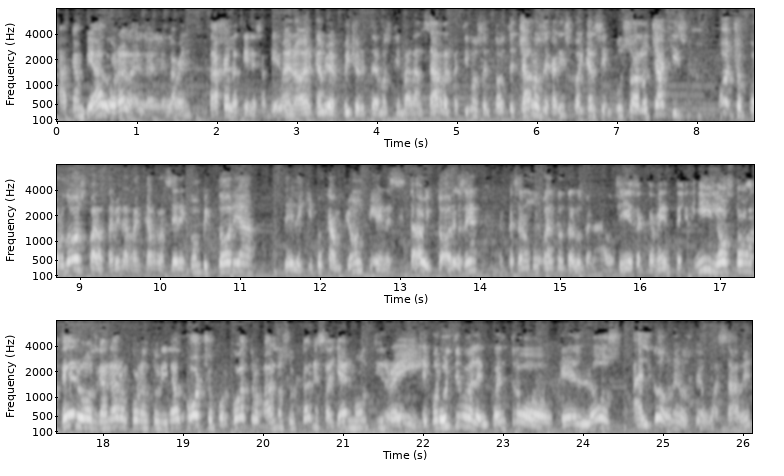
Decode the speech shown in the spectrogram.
ha cambiado, ahora la, la- la ventaja la tiene San Diego. Bueno, a ver, cambio de pitch. Ahorita vemos quién va a lanzar. Repetimos entonces. Charros de Jalisco ayer se impuso a los Yaquis 8 por 2 para también arrancar la serie con victoria del equipo campeón que necesitaba victorias. ¿eh? Empezaron muy mal contra los Venados. Sí, exactamente. Y los tomateros ganaron con autoridad 8 por 4 a los sultanes allá en Monterrey. Y por último, el encuentro que los algodoneros de Guasave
